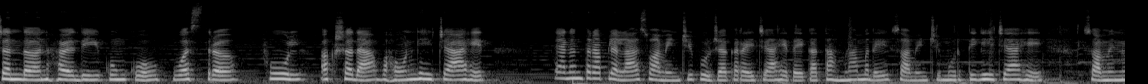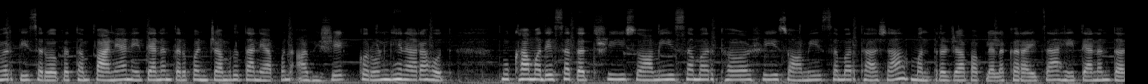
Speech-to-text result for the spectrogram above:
चंदन हळदी कुंकू वस्त्र फूल अक्षदा वाहून घ्यायच्या आहेत. त्यानंतर आपल्याला स्वामींची पूजा करायची आहे. तर एका तांबणामध्ये स्वामींची मूर्ती घ्यायची आहे. स्वामींवरती सर्वप्रथम पाण्याने त्यानंतर पंचामृताने आपण अभिषेक करून घेणार आहोत. मुखामध्ये सतत श्री स्वामी समर्थ श्री स्वामी समर्थ असा मंत्रजाप आपल्याला करायचा आहे. त्यानंतर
